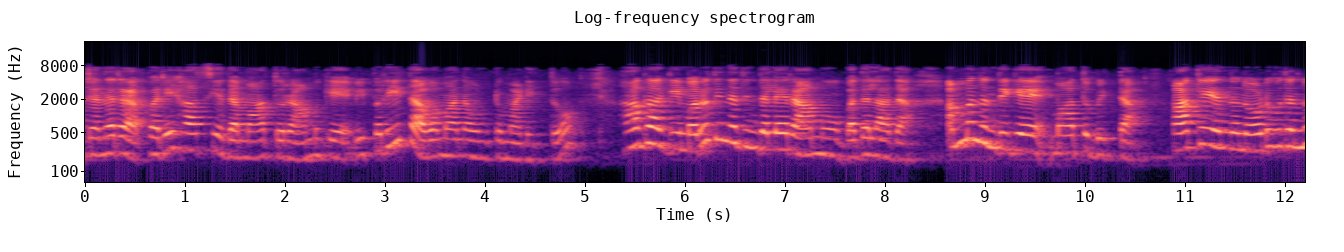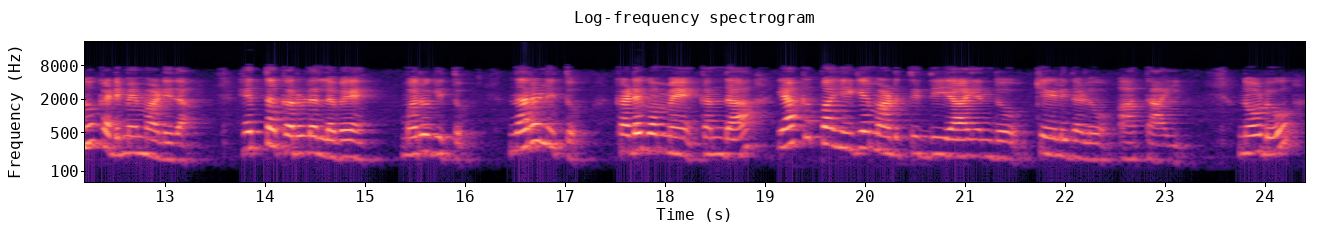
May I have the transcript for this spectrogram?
ಜನರ ಪರಿಹಾಸ್ಯದ ಮಾತು ರಾಮುಗೆ ವಿಪರೀತ ಅವಮಾನ ಉಂಟು ಮಾಡಿತ್ತು. ಹಾಗಾಗಿ ಮರುದಿನದಿಂದಲೇ ರಾಮು ಬದಲಾದ ಅಮ್ಮನೊಂದಿಗೆ ಮಾತು ಬಿಟ್ಟ. ಆಕೆಯನ್ನು ನೋಡುವುದನ್ನು ಕಡಿಮೆ ಮಾಡಿದ. ಹೆತ್ತ ಕರುಳಲ್ಲವೇ, ಮರುಗಿತು, ನರಳಿತು. ಕಡೆಗೊಮ್ಮೆ ಕಂದ, ಯಾಕಪ್ಪ ಹೀಗೆ ಮಾಡುತ್ತಿದ್ದೀಯಾ ಎಂದು ಕೇಳಿದಳು ಆ ತಾಯಿ. ನೋಡು,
